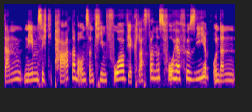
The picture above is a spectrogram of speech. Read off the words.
dann nehmen sich die Partner bei uns im Team vor, wir clustern es vorher für sie und dann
